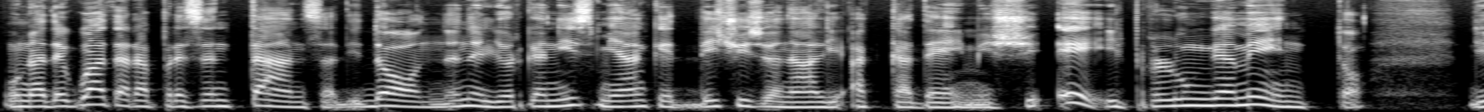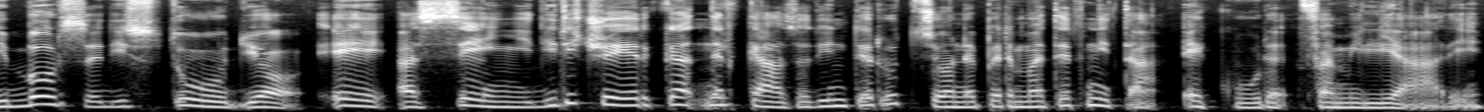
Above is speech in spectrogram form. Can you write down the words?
un'adeguata rappresentanza di donne negli organismi anche decisionali accademici e il prolungamento di borse di studio e assegni di ricerca nel caso di interruzione per maternità e cure familiari.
